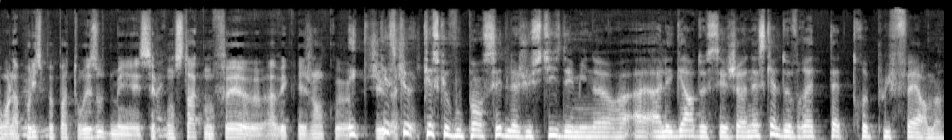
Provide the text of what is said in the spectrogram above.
Bon, la police ne mhm. peut pas tout résoudre, mais c'est le constat qu'on fait euh, avec les gens que j'ai qu'est-ce que, qu'est-ce que vous pensez de la justice des mineurs à, l'égard de ces jeunes? Est-ce qu'elle devrait être plus ferme?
